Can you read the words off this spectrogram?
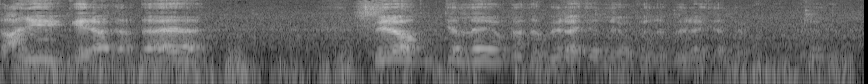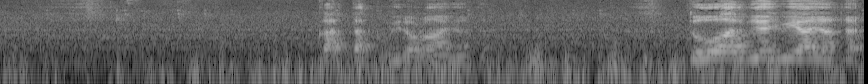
ਤਾਂ ਹੀ ਘੇਰਾ ਕਰਦਾ ਮੇਰਾ ਹੁਕਮ ਚੱਲੇ ਉਹ ਕਹਿੰਦਾ ਮੇਰਾ ਚੱਲੇ ਉਹ ਕਹਿੰਦਾ ਮੇਰਾ ਚੱਲੇ। ਘਰ ਤੱਕ ਵੀ ਰੌਲਾ ਆ ਜਾਂਦਾ ਦੋ ਆਦਮੀਆਂ 'ਚ ਵੀ ਆ ਜਾਂਦਾ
